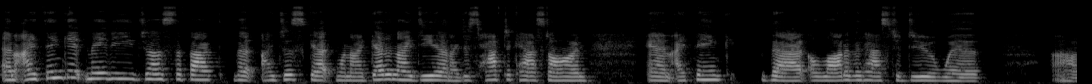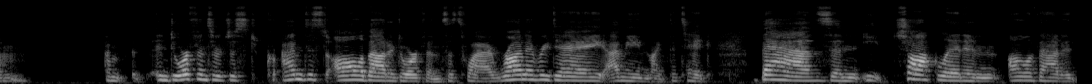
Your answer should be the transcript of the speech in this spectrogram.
And I think it may be just the fact that I just get, when I get an idea and I just have to cast on, and I think that a lot of it has to do with, um, um, endorphins are just, I'm just all about endorphins. That's why I run every day. I mean, like to take baths and eat chocolate and all of that. It,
